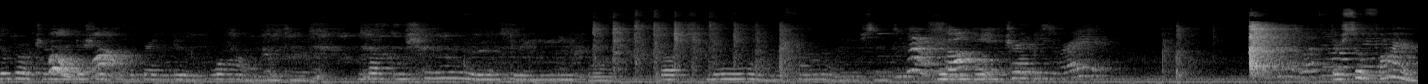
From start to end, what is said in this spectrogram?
The broken edition for the brand new one, two. Welcome four, but more, five, six. We got seven, shocking hundred. right? There's still fire.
